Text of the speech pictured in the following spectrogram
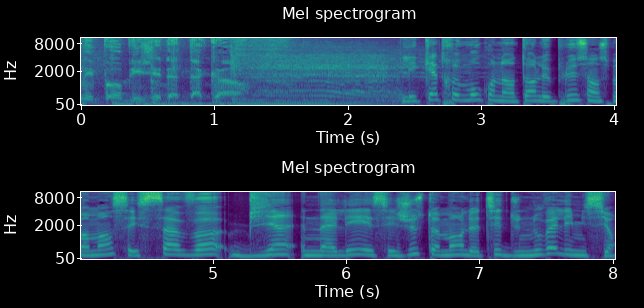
on n'est pas obligé d'être d'accord. Les quatre mots qu'on entend le plus en ce moment, c'est ça va bien aller et c'est justement le titre d'une nouvelle émission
